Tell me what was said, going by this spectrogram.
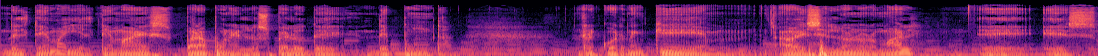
del tema y el tema es para poner los pelos de, punta. Recuerden que mm, a veces lo normal eh, es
